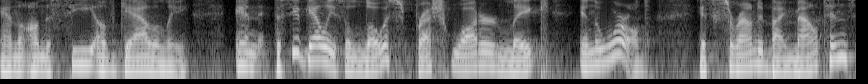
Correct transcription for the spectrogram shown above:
and on the Sea of Galilee. And the Sea of Galilee is the lowest freshwater lake in the world. It's surrounded by mountains,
